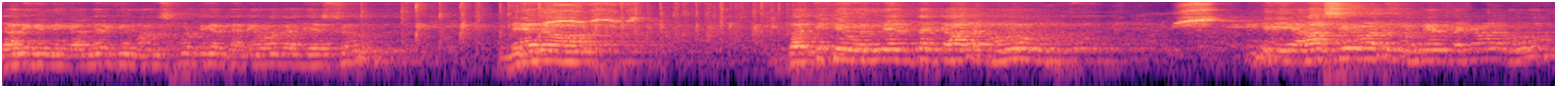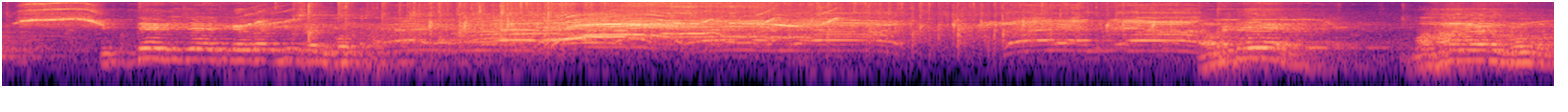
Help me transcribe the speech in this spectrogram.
దానికి మీకు అందరికీ మనస్ఫూర్తిగా ధన్యవాదాలు చేస్తూ నేను బతికి ఉన్నంత కాలము మీ ఆశీర్వాదం ఉన్నంత కాలము ఇదే నిజాయితీగా బతికి సరిపోతా. కాబట్టి మహానాడు భూమం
